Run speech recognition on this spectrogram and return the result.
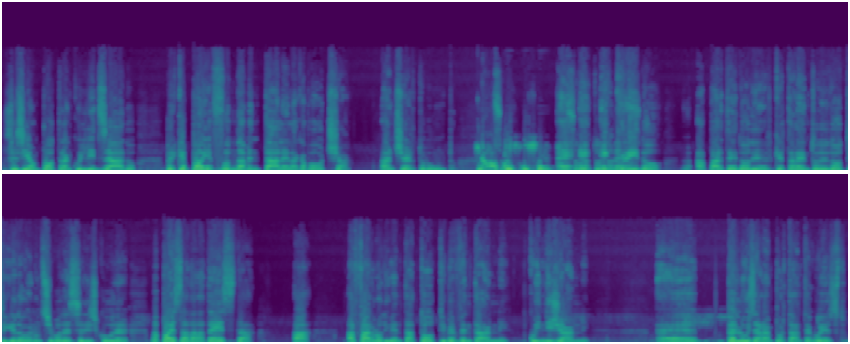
si sia un po' tranquillizzato, perché poi è fondamentale la capoccia a un certo punto. No, so, eh, e, e credo, a parte doti, che il talento dei Dotti credo che non si potesse discutere, ma poi è stata la testa a a farlo diventare Totti per 20 anni, 15 anni. Eh, per lui sarà importante questo.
